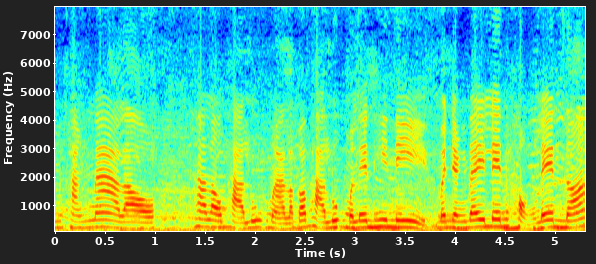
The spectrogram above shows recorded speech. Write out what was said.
นครั้งหน้าเรา ถ้าเราพาลูกมาแล้วก็พาลูกมาเล่นที่นี่ มันยังได้เล่นของเล่นเนาะ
